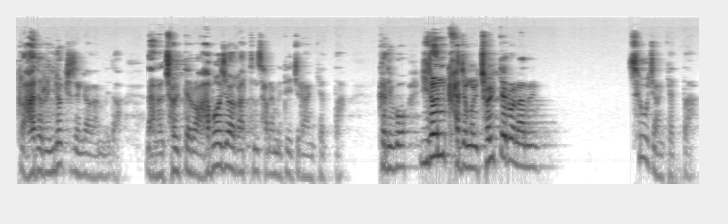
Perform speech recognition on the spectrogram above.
그 아들은 이렇게 생각합니다. 나는 절대로 아버지와 같은 사람이 되질 않겠다. 그리고 이런 가정을 절대로 나는 세우지 않겠다.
